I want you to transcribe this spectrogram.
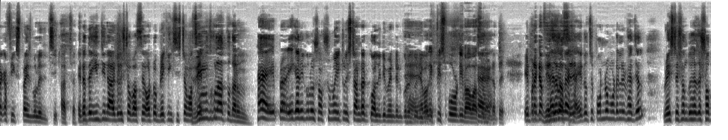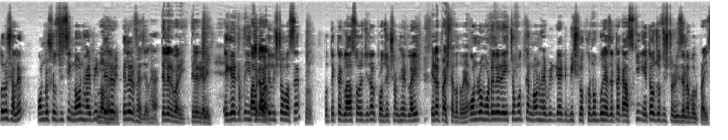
টাকা ফিক্সড প্রাইস বলে দিচ্ছি। আচ্ছা এটাতে ইঞ্জিন আইডল স্টপ আছে অটো ব্রেকিং সিস্টেম আছে। রিমসগুলো তো দারুণ হ্যাঁ এই গাড়িগুলো সবসময় একটু স্ট্যান্ডার্ড কোয়ালিটি মেনটেন করে তৈরি হ্যাঁ, এবং একটু স্পোর্টি ভাব আছে হ্যাঁ, হ্যাঁ। এটাতে এরপর একটা ভেজেল আছে। এটা হচ্ছে পনেরো মডেলের ভেজেল রেজিস্ট্রেশন দুই হাজার সতেরো সালে পনেরোশো সিসি নন হাইব্রিড তেলের তেলের ভেজেল হ্যাঁ। তেলের বাড়ি তেলের গাড়ি। এই গাড়িটিতে ইঞ্জিন। আইডল স্টপ আছে। প্রত্যেকটা গ্লাস অরিজিনাল প্রজেকশন হেডলাইট এটার প্রাইসটা কত ভাইয়া? পনেরো মডেলের এই চমৎকার নন হাইব্রিড গাড়িটি বিশ লক্ষ নব্বই হাজার টাকা আস্কিং এটাও যথেষ্ট reasonable price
